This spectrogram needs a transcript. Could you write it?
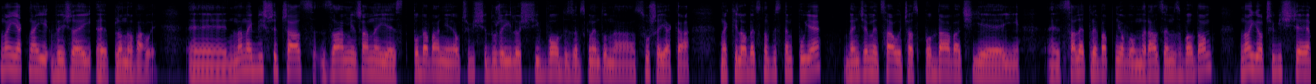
no i jak najwyżej e, planowały. E, na najbliższy czas zamierzane jest podawanie oczywiście dużej ilości wody ze względu na suszę, jaka na chwilę obecną występuje. Będziemy cały czas podawać jej e, saletrę wapniową razem z wodą. No i oczywiście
